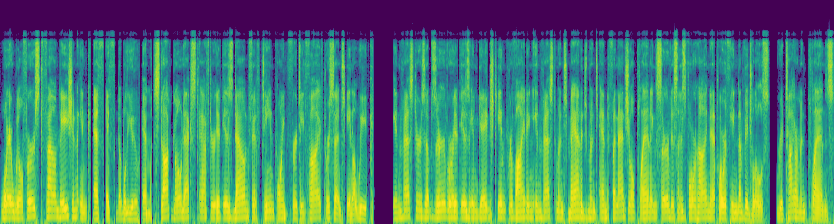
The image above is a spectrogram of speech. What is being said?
Where will First Foundation Inc. FFWM stock go next after it is down 15.35% in a week? Investors Observer it is engaged in providing investment management and financial planning services for high net worth individuals, retirement plans,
